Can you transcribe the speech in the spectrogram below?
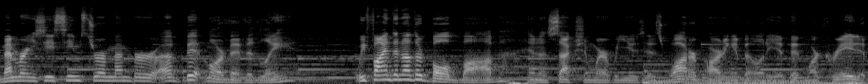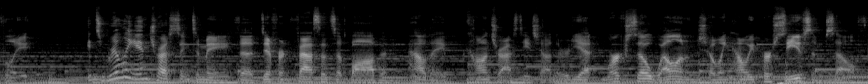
memories he seems to remember a bit more vividly. We find another Bulb Bob, in a section where we use his water parting ability a bit more creatively. It's really interesting to me, the different facets of Bob and how they contrast each other, yet work so well in showing how he perceives himself.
